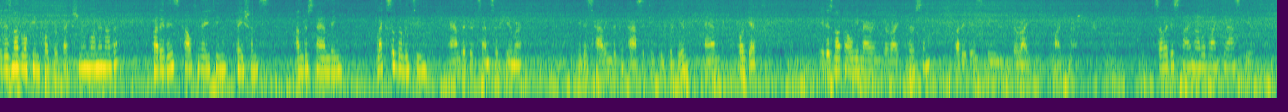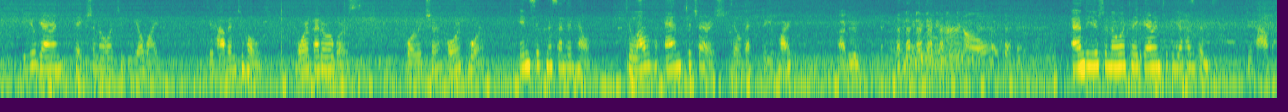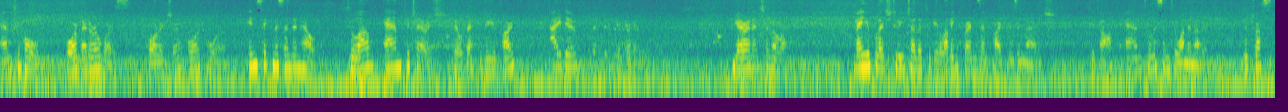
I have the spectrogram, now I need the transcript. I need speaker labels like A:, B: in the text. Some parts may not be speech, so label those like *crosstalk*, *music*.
A: It is not looking for perfection in one another, but it is cultivating patience, understanding, flexibility, and a good sense of humor. It is having the capacity to forgive and forget. It is not only marrying the right person, but it is being the right partner. So at this time, I would like to ask you, do you, Garen, take Shanoa to be your wife, to have and to hold, for better or worse, for richer or poor, in sickness and in health, to love and to cherish till death do you part?
B: I do. *laughs*
A: And you, Shanoa, take guarantee to your husband, to have and to hold, for better or worse, for richer or poorer, in sickness and in health, to love and to cherish, till death do you part?
C: I do. *laughs*
A: Garen and Shanoa, may you pledge to each other to be loving friends and partners in marriage, to talk and to listen to one another, to trust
